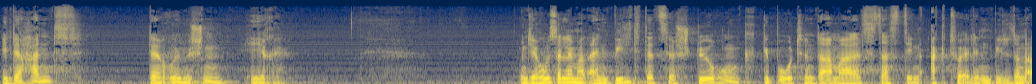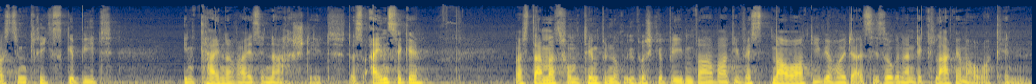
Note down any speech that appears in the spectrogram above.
in der Hand der römischen Heere. Und Jerusalem hat ein Bild der Zerstörung geboten damals, das den aktuellen Bildern aus dem Kriegsgebiet in keiner Weise nachsteht. Das Einzige, was damals vom Tempel noch übrig geblieben war, war die Westmauer, die wir heute als die sogenannte Klagemauer kennen.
